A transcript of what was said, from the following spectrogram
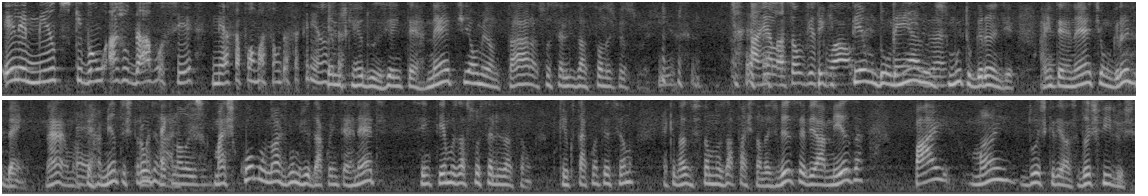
elementos que vão ajudar você nessa formação dessa criança. Temos que reduzir a internet e aumentar a socialização das pessoas. Isso. a relação virtual. Tem que ter um domínio muito grande. A internet é um grande bem, né? É uma é, ferramenta extraordinária. Uma tecnologia. Mas como nós vamos lidar com a internet sem termos a socialização? Porque o que está acontecendo é que nós estamos nos afastando. Às vezes você vê a mesa pai, mãe, duas crianças, dois filhos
